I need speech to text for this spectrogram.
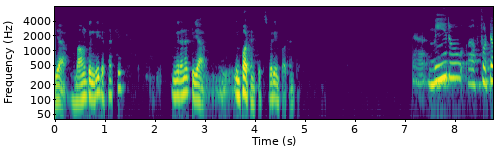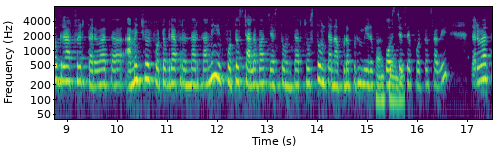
యా బాగుంటుంది డెఫినెట్లీ మీరు అన్నట్టు yeah important it's very important మీరు ఫోటోగ్రాఫర్ తర్వాత అమెచ్యూర్ ఫోటోగ్రాఫర్ అన్నారు కానీ ఫోటోస్ చాలా బాగా చేస్తూ ఉంటారు. చూస్తూ ఉంటాను అప్పుడప్పుడు మీరు పోస్ట్ చేసే ఫోటోస్ అవి. తర్వాత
